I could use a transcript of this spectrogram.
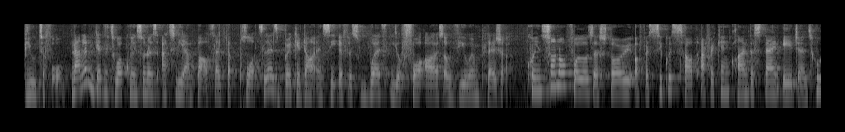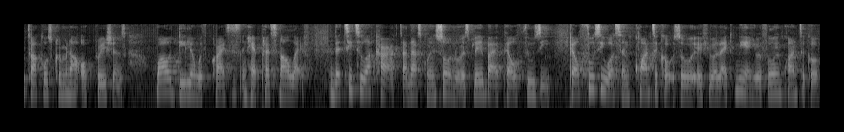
beautiful. Now let me get into what Queen Sono is actually about, like the plot. Let's break it down and see if it's worth your four hours of viewing pleasure. Queen Sono follows a story of a secret South African clandestine agent who tackles criminal operations while dealing with crisis in her personal life. The titular character, that's Queen Sono, is played by Pearl Thusi. Pearl Thusi was in Quantico, so if you were like me and you were following Quantico,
